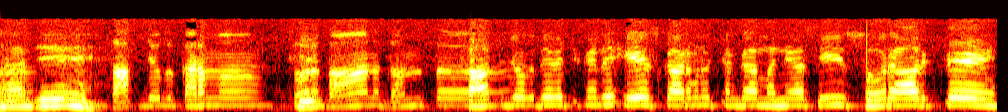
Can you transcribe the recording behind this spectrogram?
ਹਾਂਜੀ। ਸਤਜੁਗ ਕਰਮ ਸੁਰ ਦਾਨ ਦੰਤ। ਸਤਜੁਗ ਦੇ ਵਿੱਚ ਕਹਿੰਦੇ ਇਸ ਕਰਮ ਨੂੰ ਚੰਗਾ ਮੰਨਿਆ ਸੀ ਸੁਰ ਆਦਿਕ ਤੇ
